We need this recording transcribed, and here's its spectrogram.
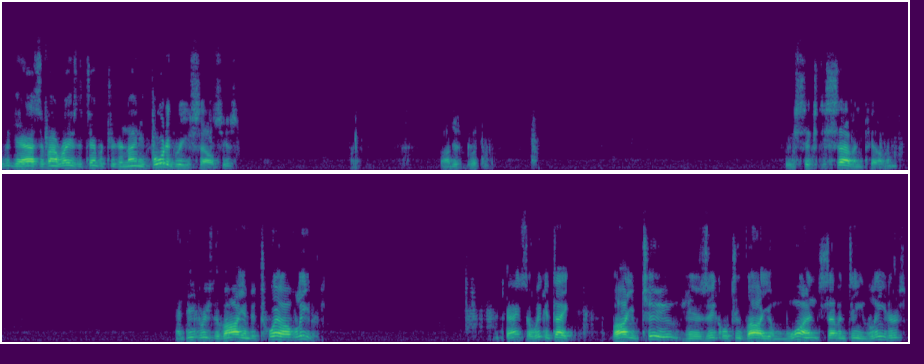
of the gas if I raise the temperature to 94 degrees Celsius? So I'll just put 367 Kelvin and decrease the volume to 12 liters. Okay, so we can take volume 2 is equal to volume 1, 17 liters,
